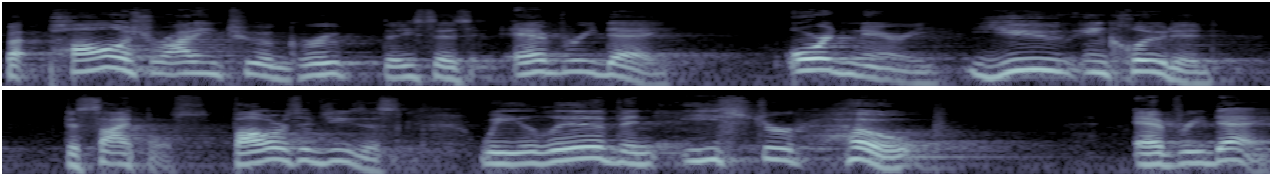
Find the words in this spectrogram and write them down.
But Paul is writing to a group that he says, every day, ordinary, you included, disciples, followers of Jesus, we live in Easter hope every day.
